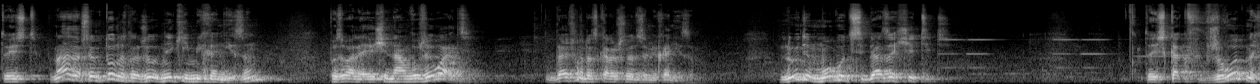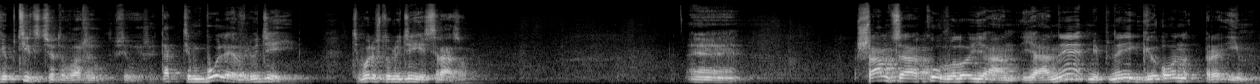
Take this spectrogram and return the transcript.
То есть, в нас Ашем тоже сложил некий механизм, позволяющий нам выживать. Дальше он расскажет, что это за механизм. Люди могут себя защитить. То есть, как в животных и птиц что-то вложил Всевышний, так тем более в людей. Тем более, что у людей есть разум. Э, Шам цааку вело ян- яне мипней геон раим.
